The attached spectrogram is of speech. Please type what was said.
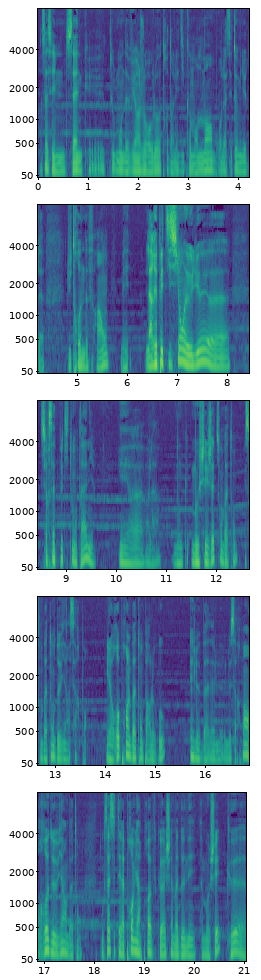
Alors ça, c'est une scène que tout le monde a vu un jour ou l'autre dans les Dix Commandements. Bon, là, c'était au milieu du trône de Pharaon, mais la répétition a eu lieu euh, sur cette petite montagne. Et euh, voilà. Donc Moshe jette son bâton et son bâton devient un serpent. Il reprend le bâton par le bout et le, serpent redevient un bâton. Donc ça, c'était la première preuve que Hachem a donné à Moshe que euh,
